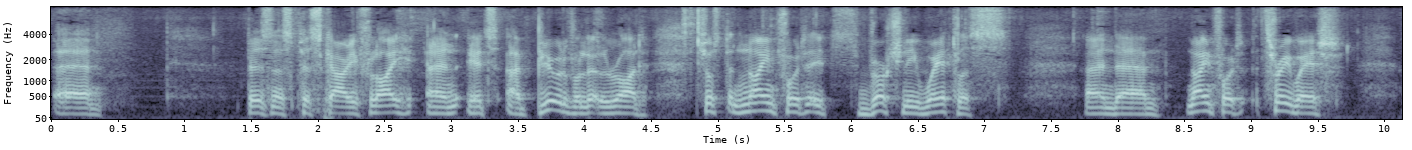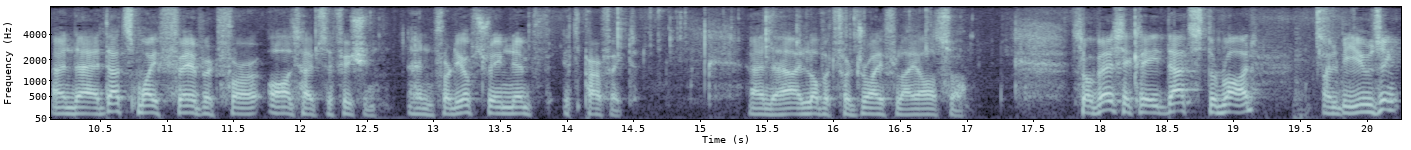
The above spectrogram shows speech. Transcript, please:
um, business Piscari fly, and it's a beautiful little rod. Just a nine foot. It's virtually weightless, and um, nine foot three weight, and uh, that's my favourite for all types of fishing. And for the upstream nymph, it's perfect, and uh, I love it for dry fly also. So basically, that's the rod I'll be using.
